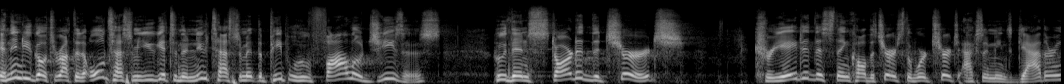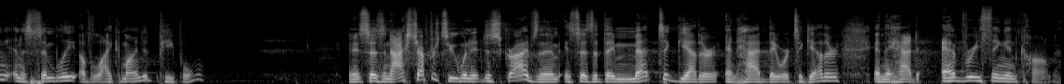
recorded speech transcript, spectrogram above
And then you go throughout the Old Testament, you get to the New Testament, the people who followed Jesus, who then started the church, created this thing called the church. The word church actually means gathering an assembly of like minded people. And it says in Acts chapter 2, when it describes them, it says that they met together and had, they were together and they had everything in common.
